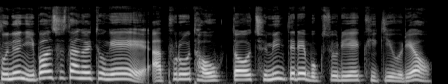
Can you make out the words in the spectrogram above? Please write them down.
군은 이번 수상을 통해 앞으로 더욱더 주민들의 목소리에 귀 기울여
